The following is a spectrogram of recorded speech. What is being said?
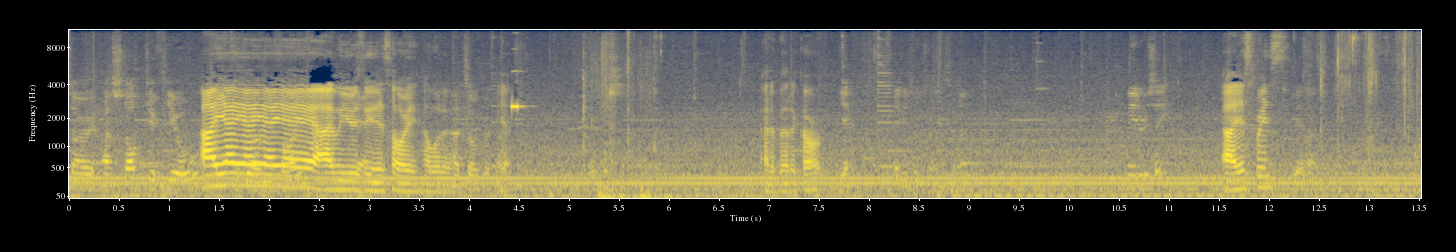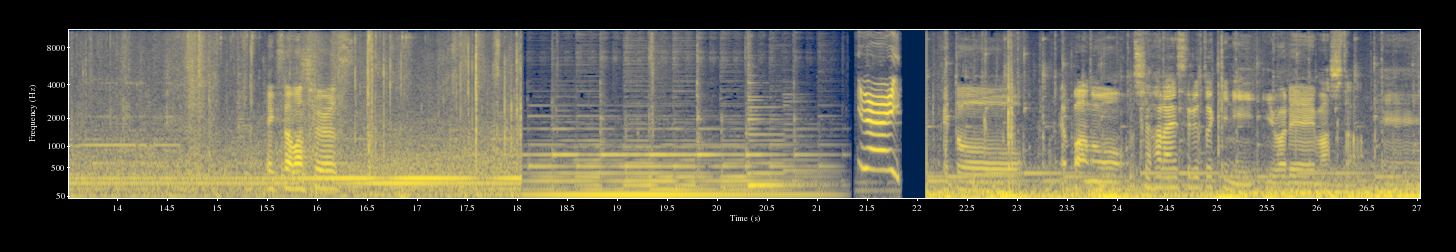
So I stopped your fuel. Ah, yeah, yeah, Your yeah, yeah, phone- yeah. I'm using it. Sorry, how about it? That's all good. Yeah. Add a better card. Yeah. Any sort of things, isn't it? Need a receipt? Ah, yes, please. No. Thanks so much. Cheers. ぱあの支払いするときに言われました、えー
